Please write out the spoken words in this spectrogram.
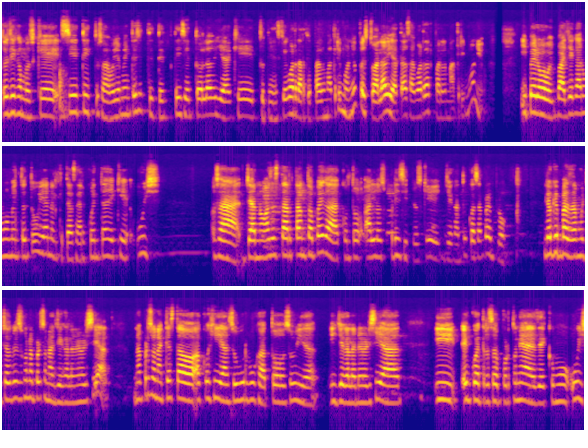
Entonces, digamos que si ti, o sea, obviamente si te, te, te, dicen toda la vida que tú tienes que guardarte para el matrimonio, pues toda la vida te vas a guardar para el matrimonio. Y pero va a llegar un momento en tu vida en el que te vas a dar cuenta de que, uy, o sea, ya no vas a estar tanto apegada con a los principios que llegan a tu casa. Por ejemplo, lo que pasa muchas veces cuando una persona llega a la universidad. Una persona que ha estado acogida en su burbuja toda su vida y llega a la universidad y encuentra esas oportunidades de como, uy,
